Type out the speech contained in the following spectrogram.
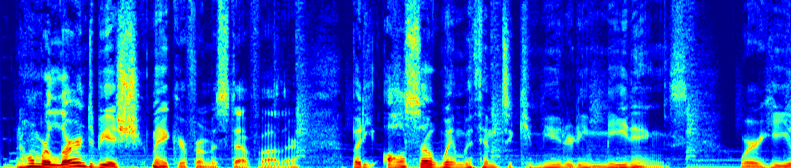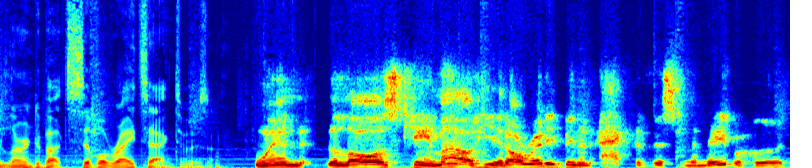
And Homer learned to be a shoemaker from his stepfather, but he also went with him to community meetings where he learned about civil rights activism. When the laws came out, he had already been an activist in the neighborhood,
